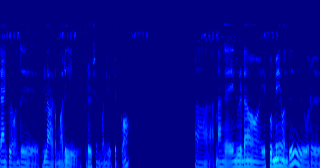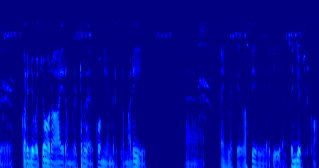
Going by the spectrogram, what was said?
டேங்க்கில் வந்து ஃபில் ஆகிற மாதிரி ப்ரொவிஷன் பண்ணி வச்சுருக்கோம். நாங்கள் எங்களிடம் எப்பவுமே வந்து ஒரு குறைஞ்சபட்சம் ஒரு ஆயிரம் லிட்டர் கோமியம் இருக்கிற மாதிரி எங்களுக்கு வசதிகள் செஞ்சு வச்சுருக்கோம்.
